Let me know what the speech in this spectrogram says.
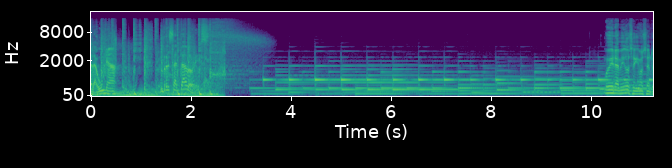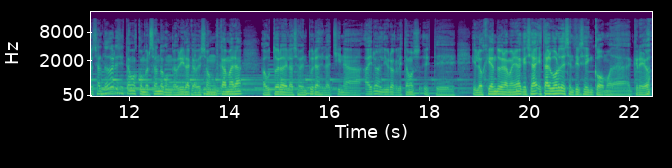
Hasta la una. Resaltadores. Muy bien amigos, seguimos en Resaltadores. Estamos conversando con Gabriela Cabezón Cámara, autora de Las aventuras de la China Iron, el libro que le estamos este, elogiando de una manera que ya está al borde de sentirse incómoda, creo.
